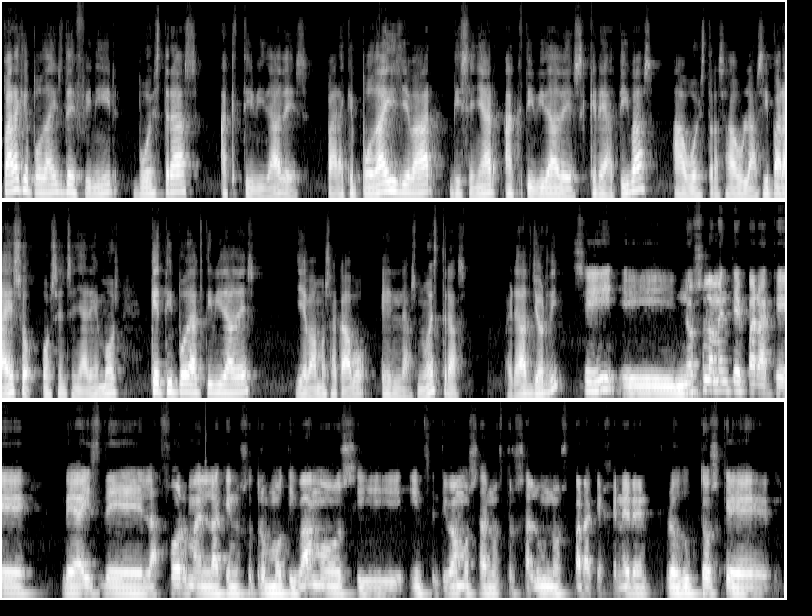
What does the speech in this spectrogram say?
para que podáis definir vuestras actividades, para que podáis llevar, diseñar actividades creativas a vuestras aulas. Y para eso os enseñaremos qué tipo de actividades llevamos a cabo en las nuestras. ¿Verdad, Jordi? Sí, y no solamente para que veáis de la forma en la que nosotros motivamos y incentivamos a nuestros alumnos para que generen productos que,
